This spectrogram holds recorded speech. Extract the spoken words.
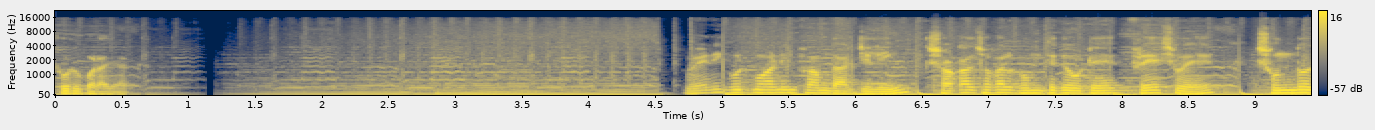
শুরু করা যাক। Very good morning from Darjeeling সকাল সকাল ঘুম থেকে উঠে ফ্রেশ হয়ে সুন্দর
